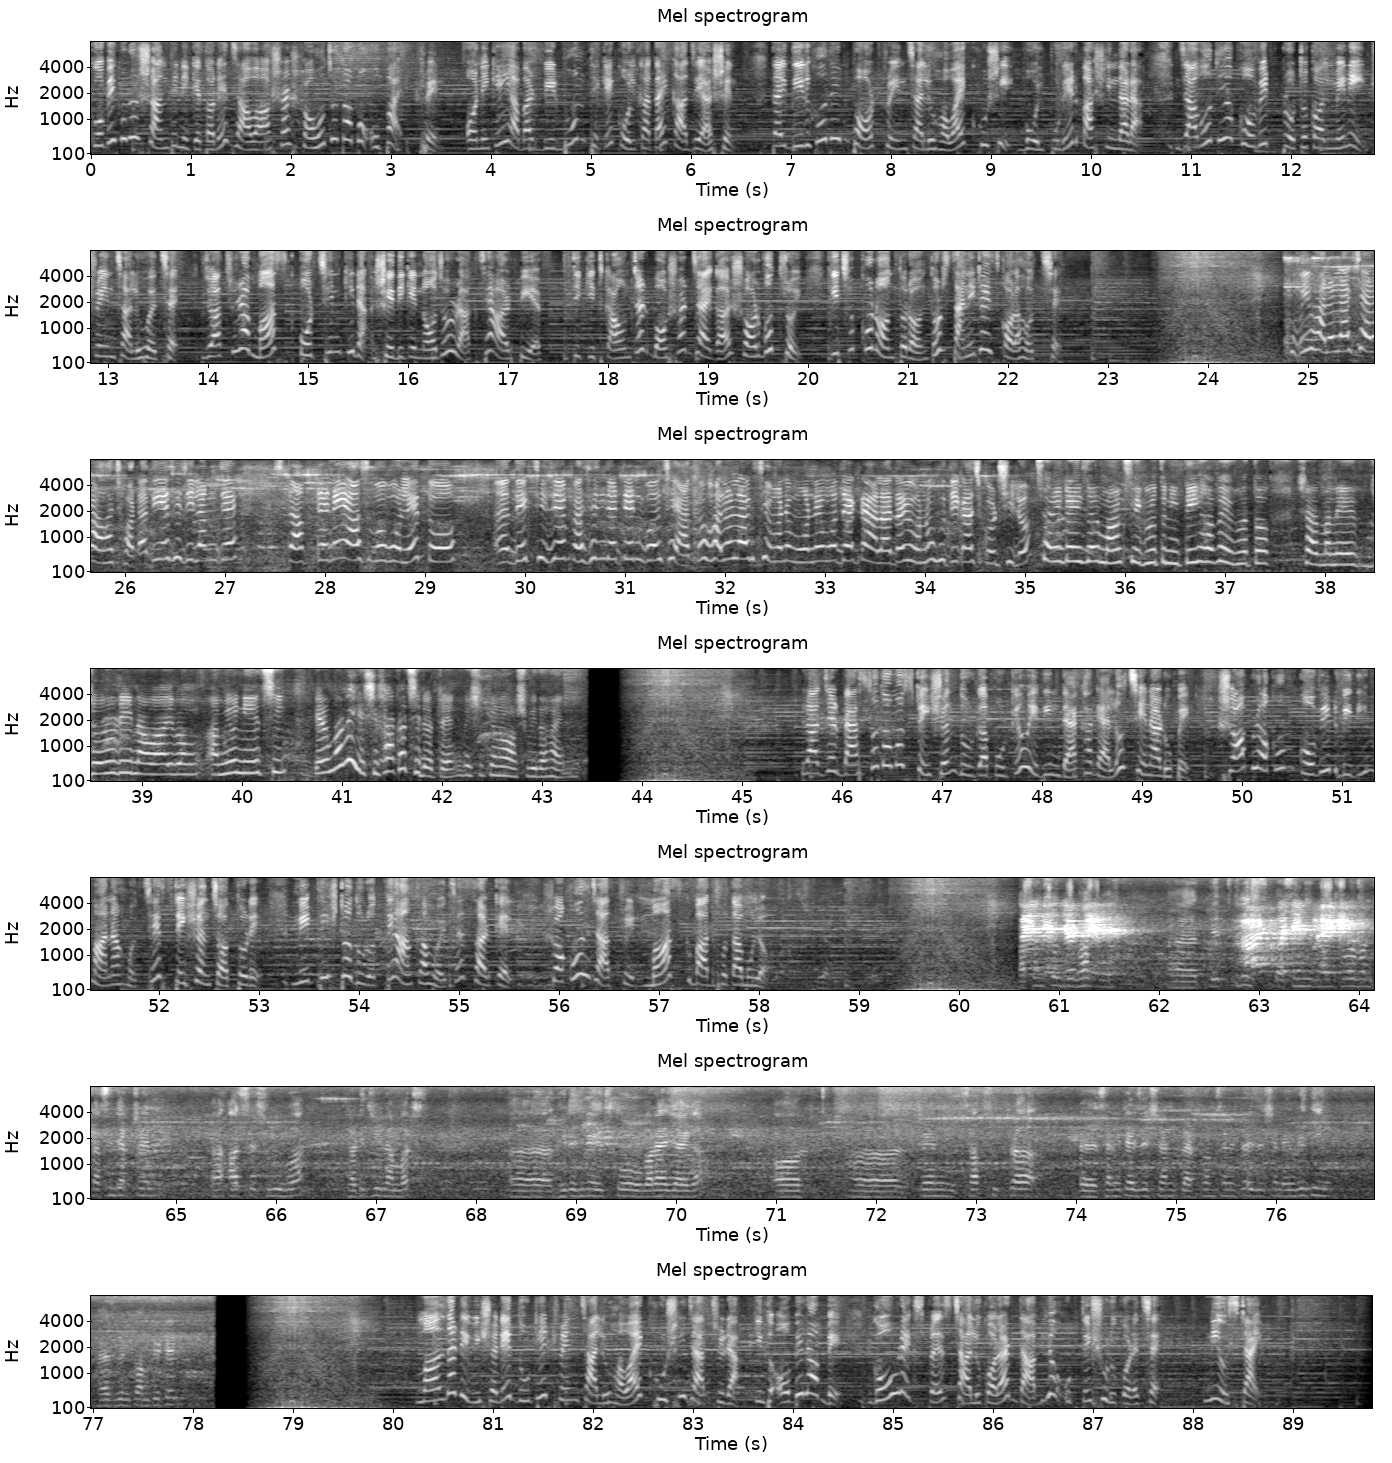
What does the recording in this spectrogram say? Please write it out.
কবিগুরু শান্তিনিকেতনে যাওয়া আসার সহজতম উপায় ট্রেন। অনেকেই আবার বীরভূম থেকে কলকাতায় কাজে আসেন। তাই দীর্ঘদিন পর ট্রেন চালু হওয়ায় খুশি বোলপুরের বাসিন্দারা। যাবতীয় কোভিড প্রোটোকল মেনেই ট্রেন চালু হয়েছে। যাত্রীরা মাস্ক পরছেন কিনা সেদিকে নজর রাখছে আরপিএফ। টিকিট কাউন্টার বসার জায়গা সর্বত্রই কিছুক্ষণ অন্তর অন্তর স্যানিটাইজ করা হচ্ছে। খুবই ভালো লাগছে। আর ছটা দিয়ে এসেছিলাম যে স্টাফ ট্রেনেই আসব বলে। তো দেখছি যে প্যাসেঞ্জার ট্রেন বলছে এত ভালো লাগছে মানে মনের মধ্যে একটা আলাদাই অনুভূতি কাজ করছিল। স্যানিটাইজার মাস্ক এগুলো তো নিতেই হবে এগুলো তো মানে জরুরি নেওয়া এবং আমিও নিয়েছি। এরমভাবেই বেশি ফাঁকা ছিল ট্রেন বেশি কোনো অসুবিধা হয়নি। রাজ্যের ব্যস্ততম স্টেশন দুর্গাপুরকেও এদিন দেখা গেল চেনা রূপে সব রকম কোভিড বিধি মানা হচ্ছে স্টেশন চত্বরে। নির্দিষ্ট দূরত্বে আঁকা হয়েছে সার্কেল সকল যাত্রীর মাস্ক বাধ্যতামূলক। आसनसोल विभाग में तैतीस पैसेंजर पैसेंजर ट्रेन अ, आज से शुरू हुआ 33 नंबर्स धीरे धीरे इसको बढ़ाया जाएगा और अ, ट्रेन साफ सुथरा sanitization platform sanitization everything has been completed Malda ডিভিশনে দুটি ট্রেন চালু হওয়ায় খুশি যাত্রীরা কিন্তু অবিলম্বে গৌড় এক্সপ্রেস চালু করার দাবিও উঠতে শুরু করেছে নিউজ টাইম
